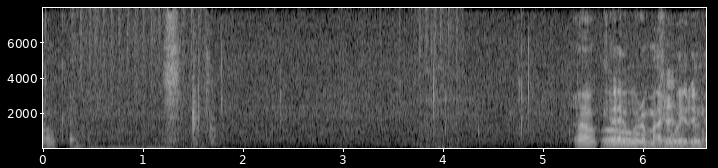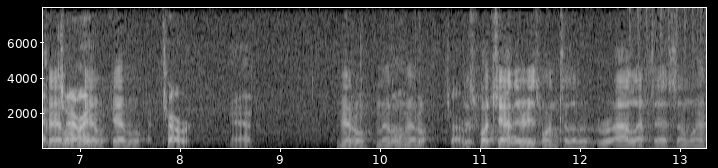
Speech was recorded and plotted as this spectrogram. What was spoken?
Okay. Okay, what am I getting? A Careful, turret? careful, careful. A turret. Yeah. Middle, middle, Okay, middle. turret. Just watch out. There is one to the r- uh, left there somewhere.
